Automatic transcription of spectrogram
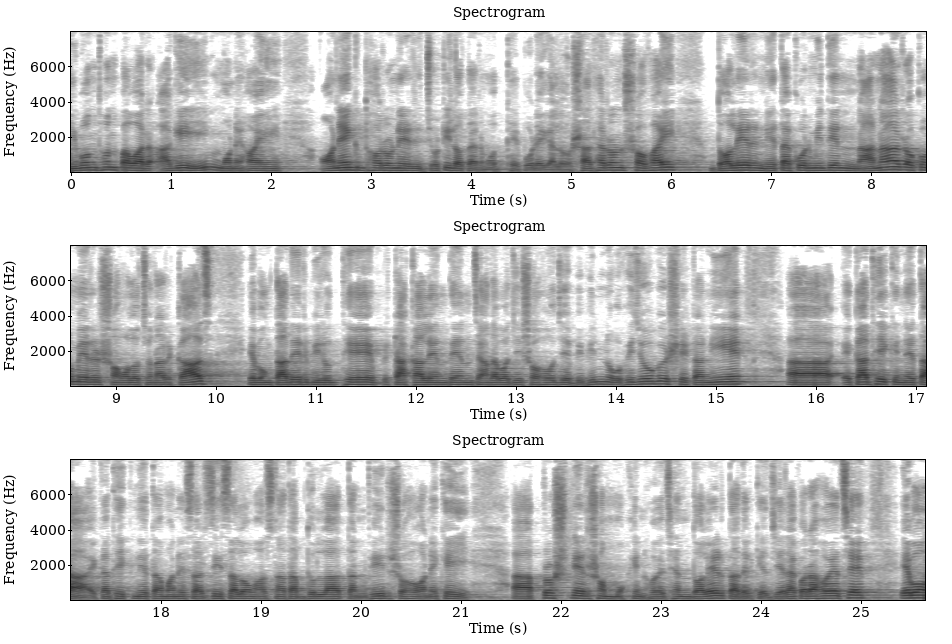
নিবন্ধন পাওয়ার আগেই মনে হয় অনেক ধরনের জটিলতার মধ্যে পড়ে গেল। সাধারণ সভায় দলের নেতাকর্মীদের নানা রকমের সমালোচনার কাজ এবং তাদের বিরুদ্ধে টাকা লেনদেন, চাঁদাবাজি সহ যে বিভিন্ন অভিযোগ, সেটা নিয়ে একাধিক নেতা একাধিক নেতা মানে সার্জিস আলম, হাসনাত আবদুল্লাহ, তানভীর সহ অনেকেই প্রশ্নের সম্মুখীন হয়েছেন দলের, তাদেরকে জেরা করা হয়েছে এবং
